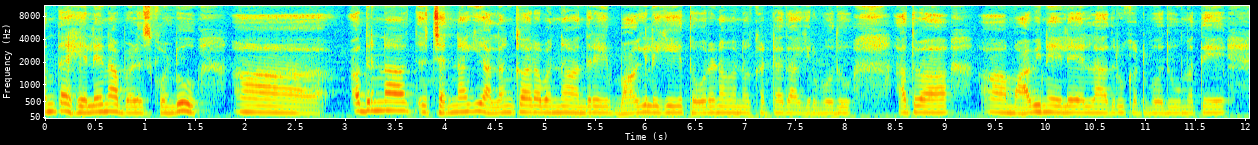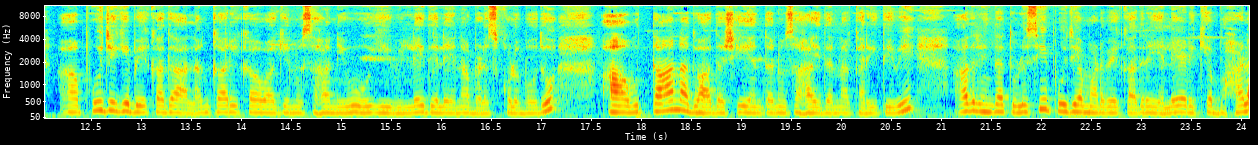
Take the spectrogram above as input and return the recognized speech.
ಅಂಥ ಎಲೆನ ಬಳಸ್ಕೊಂಡು ಅದನ್ನು ಚೆನ್ನಾಗಿ ಅಲಂಕಾರವನ್ನು, ಅಂದರೆ ಬಾಗಿಲಿಗೆ ತೋರಣವನ್ನು ಕಟ್ಟೋದಾಗಿರ್ಬೋದು, ಅಥವಾ ಮಾವಿನ ಎಲೆ ಎಲ್ಲಾದರೂ ಕಟ್ಬೋದು, ಮತ್ತು ಪೂಜೆಗೆ ಬೇಕಾದ ಅಲಂಕಾರಿಕವಾಗಿಯೂ ಸಹ ನೀವು ಈ ವೀಳ್ಯದೆಲೆಯನ್ನು ಬಳಸ್ಕೊಳ್ಬೋದು. ಆ ಉತ್ಥಾನ ದ್ವಾದಶಿ ಅಂತಲೂ ಸಹ ಇದನ್ನು ಕರಿತೀವಿ. ಆದ್ದರಿಂದ ತುಳಸಿ ಪೂಜೆ ಮಾಡಬೇಕಾದ್ರೆ ಎಲೆ ಅಡಿಕೆ ಬಹಳ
